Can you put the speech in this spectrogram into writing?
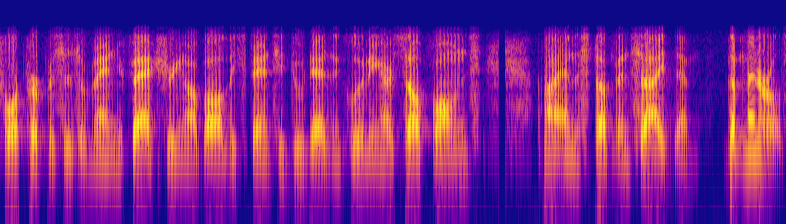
for purposes of manufacturing of all these fancy doodads, including our cell phones uh, and the stuff inside them. The minerals.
